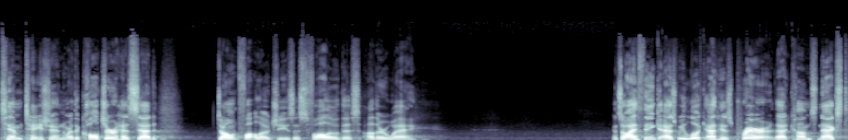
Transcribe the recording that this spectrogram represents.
temptation where the culture has said, don't follow Jesus, follow this other way. And so I think as we look at his prayer that comes next,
